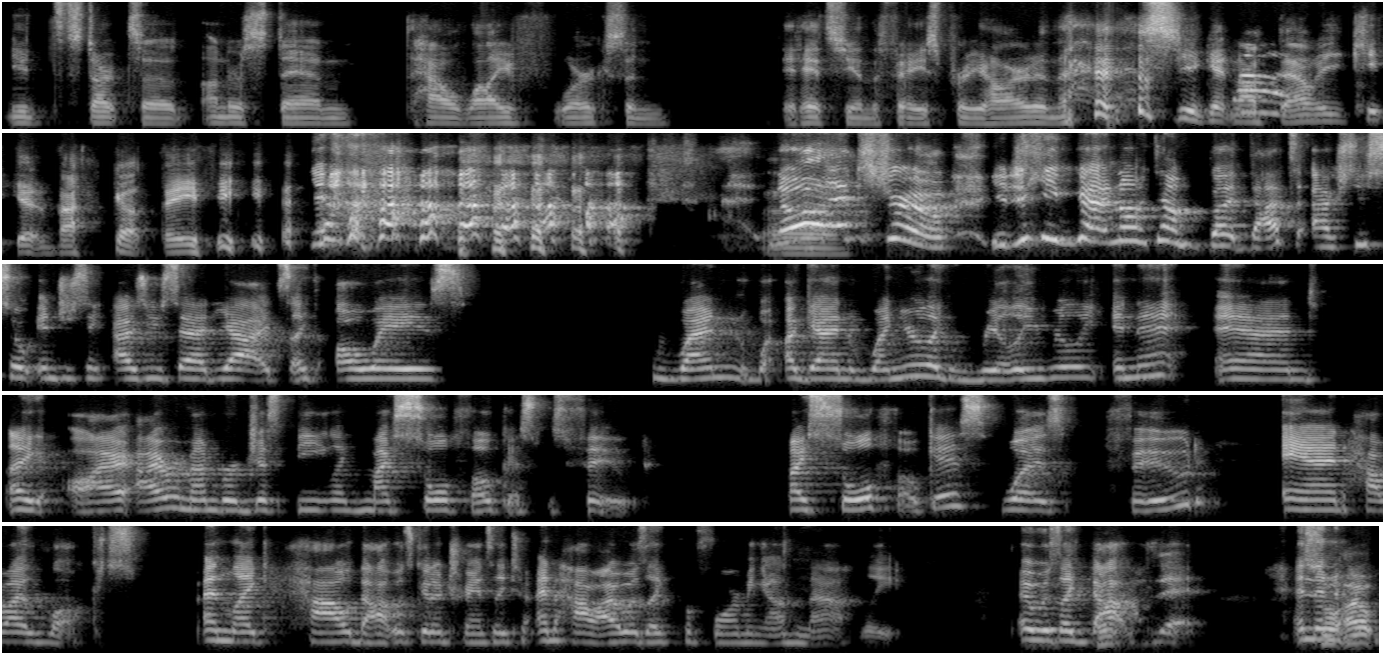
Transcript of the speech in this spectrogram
you start to understand how life works and it hits you in the face pretty hard and then so you get knocked Yeah. down but you keep getting back up baby Yeah. no, Uh, that's true. You just keep getting knocked down. But that's actually so interesting. As you said, yeah, it's like always when again, when you're like really, really in it. And like I, I remember just being like my sole focus was food. My sole focus was food and how I looked and like how that was going to translate to and how I was like performing as an athlete. It was like that was it. And then so I,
